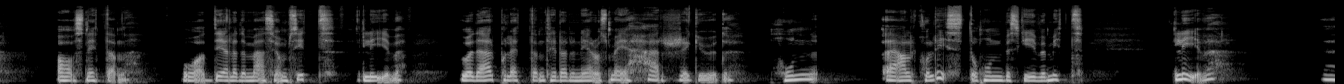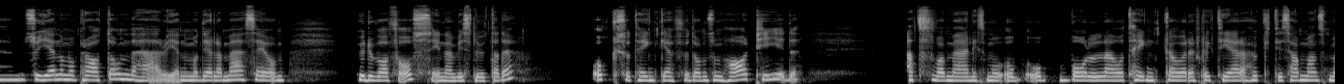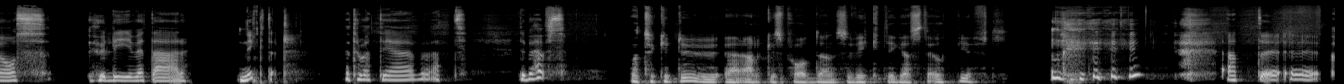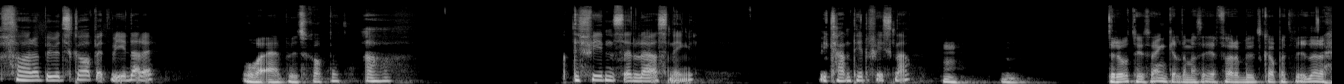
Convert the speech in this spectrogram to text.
avsnitten och delade med sig om sitt liv. Det var där poletten trillade ner hos mig. Herregud, hon är alkoholist och hon beskriver mitt liv. Ehm, så genom att prata om det här och genom att dela med sig om hur det var för oss innan vi slutade, och så tänker jag för de som har tid att få vara med liksom och, och, och bolla och tänka och reflektera högt tillsammans med oss hur livet är nyktert. Jag tror att det, är, att det behövs. Vad tycker du är Alkispoddens viktigaste uppgift? att eh, föra budskapet vidare. Och vad är budskapet? Ja. Det finns en lösning. Vi kan tillfriskna. Mm. Mm. Det låter ju så enkelt när man säger föra budskapet vidare.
